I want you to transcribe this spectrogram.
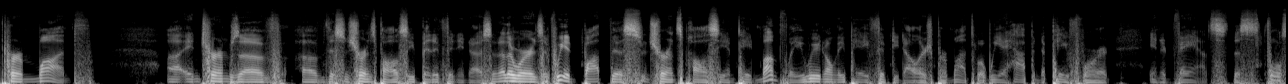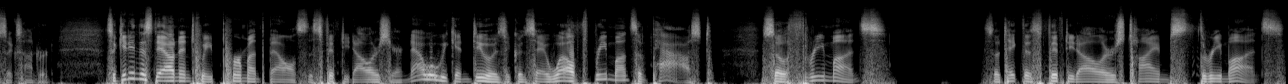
per month uh, in terms of, of this insurance policy benefiting us. In other words, if we had bought this insurance policy and paid monthly, we'd only pay $50 per month, but we happened to pay for it in advance, this full 600. So getting this down into a per month balance, this $50 here, now what we can do is you can say, well, three months have passed, so three months, so take this $50 times three months,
